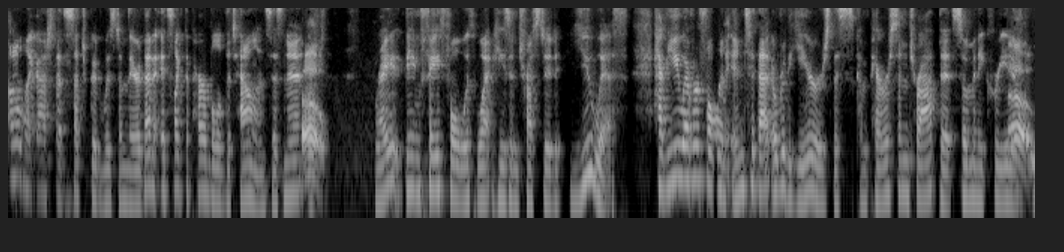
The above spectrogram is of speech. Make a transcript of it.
Oh my gosh, that's such good wisdom there. That it's like the parable of the talents, isn't it? Oh, right? Being faithful with what he's entrusted you with. Have you ever fallen into that over the years, this comparison trap that so many creative Oh.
